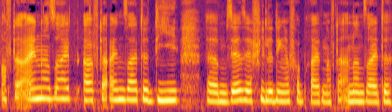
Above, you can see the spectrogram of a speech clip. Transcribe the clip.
auf der einen Seite, auf der einen Seite die ähm, sehr, sehr viele Dinge verbreiten, auf der anderen Seite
